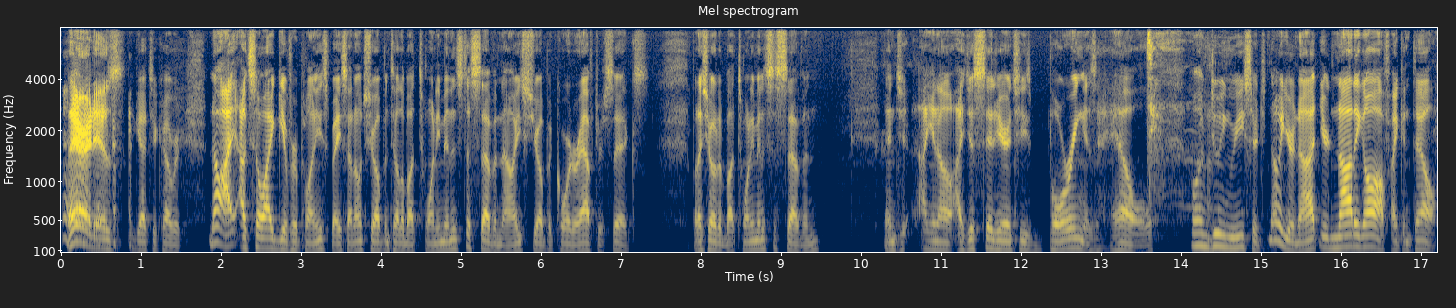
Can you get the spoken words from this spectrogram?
there it is. Got you covered. No, I I- so I give her plenty of space. I don't show up until about twenty minutes to seven. Now I used to show up at quarter after six, but I showed up about twenty minutes to seven, and you know I just sit here and she's boring as hell. Oh, I'm doing research. No, you're not. You're nodding off. I can tell.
